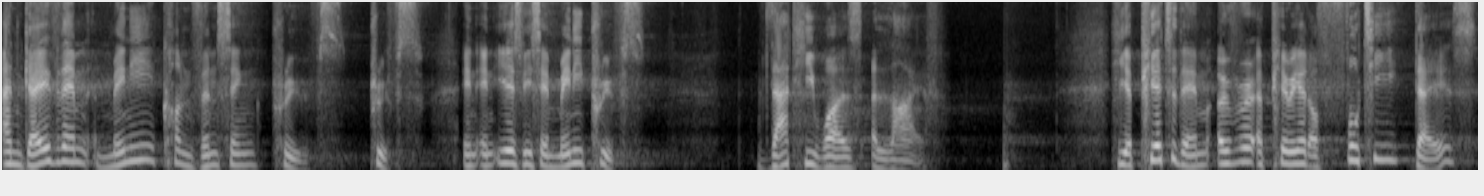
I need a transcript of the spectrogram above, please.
and gave them many convincing proofs proofs. In in ESV say many proofs that he was alive. He appeared to them over a period of 40 days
